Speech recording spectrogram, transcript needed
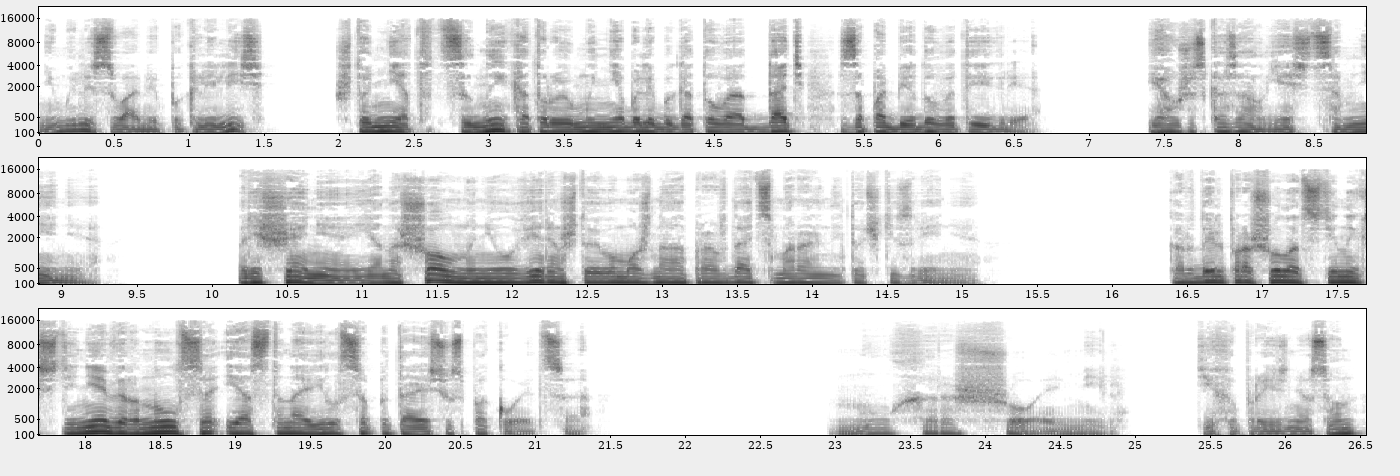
Не мы ли с вами поклялись, что нет цены, которую мы не были бы готовы отдать за победу в этой игре? Я уже сказал, есть сомнения. Решение я нашел, но не уверен, что его можно оправдать с моральной точки зрения. Кордель прошел от стены к стене, вернулся и остановился, пытаясь успокоиться. «Ну, хорошо, Эмиль», — тихо произнес он,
